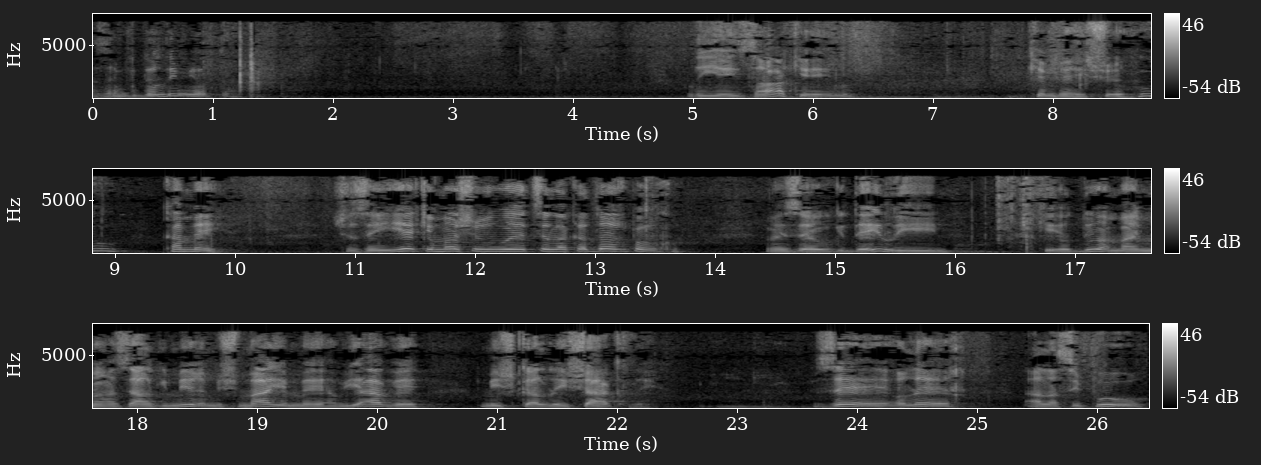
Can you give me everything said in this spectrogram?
אז הם גדולים יותר. ליזקל כמי שהוא כמי, שזה יהיה כמו שהוא אצל הקדוש ברוך הוא. וזהו גדלים, כי ידוע מה עם הרז"ל גמירה משמע ימי אביה ומשקלי שקלי. זה הולך על הסיפור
